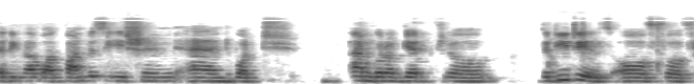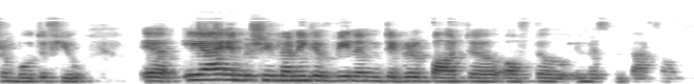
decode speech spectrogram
setting up our conversation and what I'm going to get uh, the details of uh, from both of you. AI and machine learning have been an integral part of the investment days.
